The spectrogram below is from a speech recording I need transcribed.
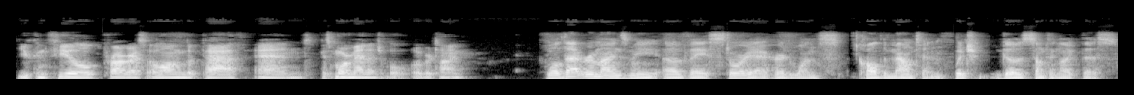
you can feel progress along the path and it's more manageable over time. Well, that reminds me of a story I heard once called The Mountain, which goes something like this.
